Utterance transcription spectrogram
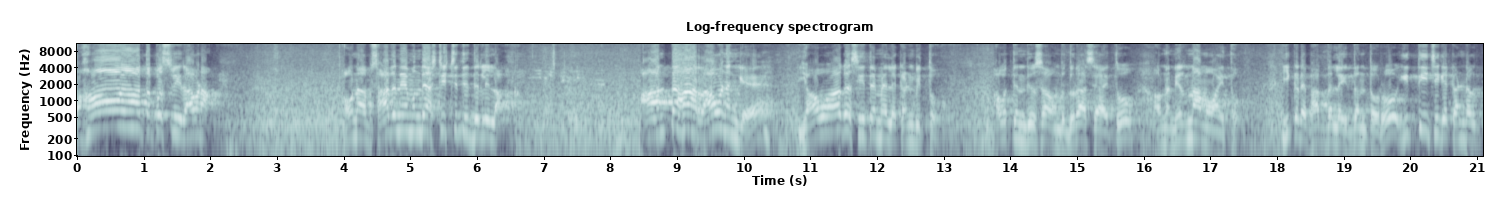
ಮಹಾ ತಪಸ್ವಿ ರಾವಣ. ಅವನ ಸಾಧನೆ ಮುಂದೆ ಅಷ್ಟಿಷ್ಟಿದ್ದಿರಲಿಲ್ಲ. ಅಂತಹ ರಾವಣಂಗೆ ಯಾವಾಗ ಸೀತೆ ಮೇಲೆ ಕಣ್ಬಿತ್ತು? ಅವತ್ತಿನ ದಿವಸ ಒಂದು ದುರಾಸೆ ಆಯಿತು, ಅವನ ನಿರ್ನಾಮವಾಯಿತು. ಈ ಕಡೆ ಭಾಗದಲ್ಲೇ ಇದ್ದಂಥವರು ಇತ್ತೀಚೆಗೆ ಕಂಡಂಥ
